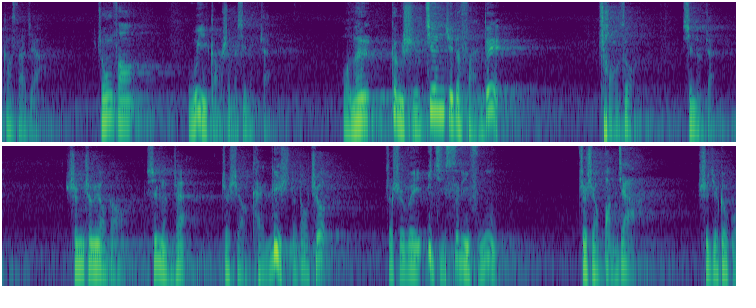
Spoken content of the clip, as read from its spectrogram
告诉大家，中方无意搞什么新冷战，我们更是坚决的反对炒作新冷战，声称要搞新冷战，这是要开历史的倒车。这是为一己私利服务，这是要绑架世界各国。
